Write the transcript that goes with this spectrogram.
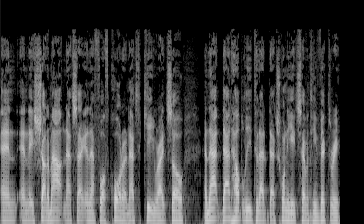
and and they shut them out in that sec- in that fourth quarter, and that's the key, right? So, and that that helped lead to that that 28-17 victory.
